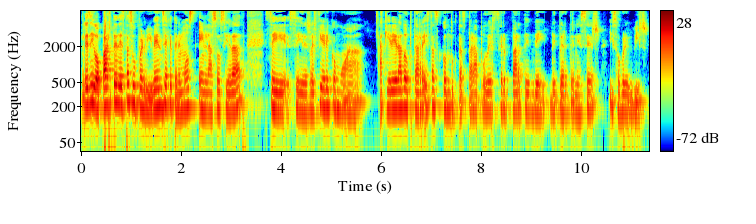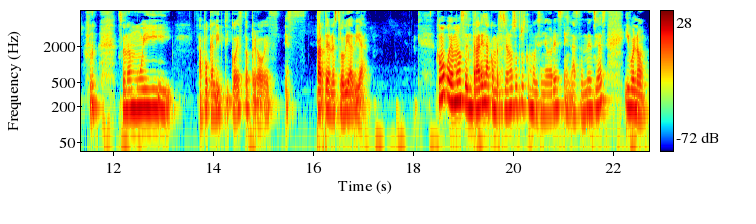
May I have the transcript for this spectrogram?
Les digo, parte de esta supervivencia que tenemos en la sociedad se, se refiere como a, a querer adoptar estas conductas para poder ser parte de, de pertenecer y sobrevivir. Suena muy apocalíptico esto, pero es, es parte de nuestro día a día. ¿Cómo podemos entrar en la conversación nosotros como diseñadores en las tendencias? Y bueno,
